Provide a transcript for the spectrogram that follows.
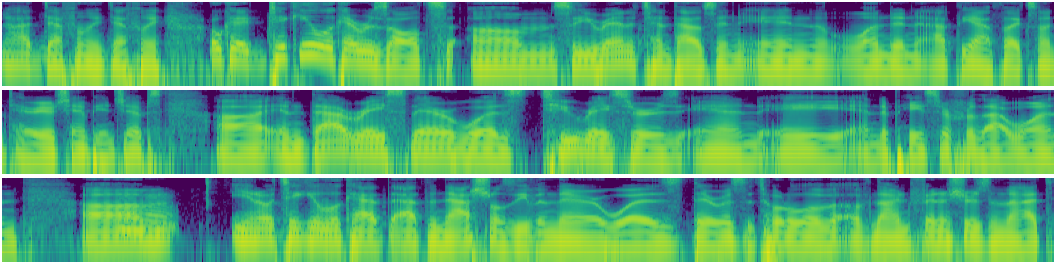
Uh, definitely, definitely. Okay, taking a look at results. Um, so you ran a 10,000 in London at the Athletics Ontario Championships. Uh, in that race, there was two racers and a and a pacer for that one. Um, mm-hmm you know, taking a look at at the nationals, even there was there was a total of, of nine finishers in that.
